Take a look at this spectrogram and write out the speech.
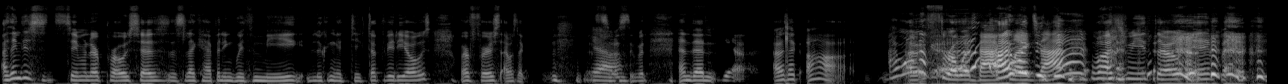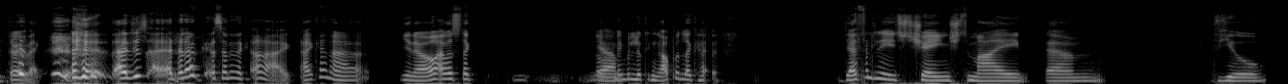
I think this similar process is like happening with me looking at TikTok videos, where first I was like, yeah, so stupid, and then yeah, I was like, ah. I want to okay. throw it back I like that. Watch me throw it back. throw it back. I just, and then I sounded like, oh, I, I kind of, you know, I was like, not yeah. maybe looking up, but like, definitely it's changed my um, view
